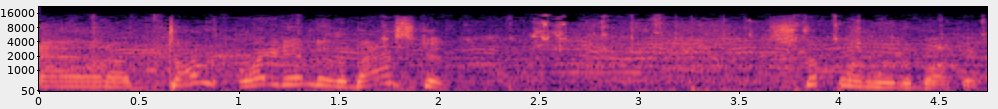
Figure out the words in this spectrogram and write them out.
and a dart right into the basket. Striplin with the bucket.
